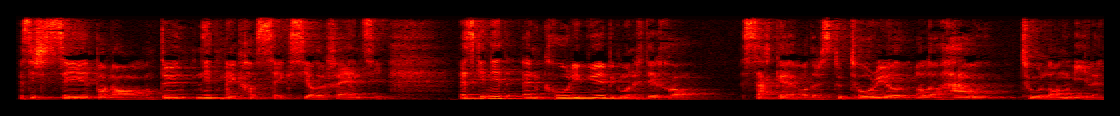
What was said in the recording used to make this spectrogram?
Es ist sehr banal und tönt nicht mega sexy oder fancy. Es gibt nicht eine coole Übung, die ich dir sagen kann oder ein Tutorial à la How to langweilen.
